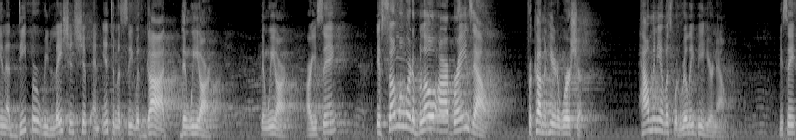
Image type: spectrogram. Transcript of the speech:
in a deeper relationship and intimacy with God than we are. Than we are. Are you seeing? If someone were to blow our brains out for coming here to worship, how many of us would really be here now? You see,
